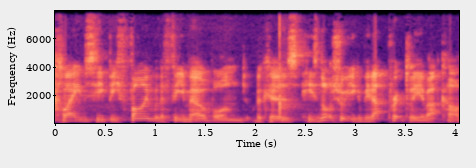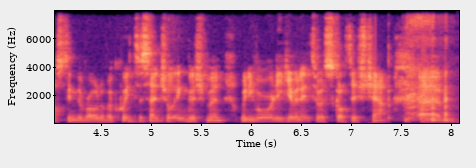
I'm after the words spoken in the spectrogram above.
claims he'd be fine with a female Bond because he's not sure you can be that prickly about casting the role of a quintessential Englishman when you've already given it to a Scottish chap. Um,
